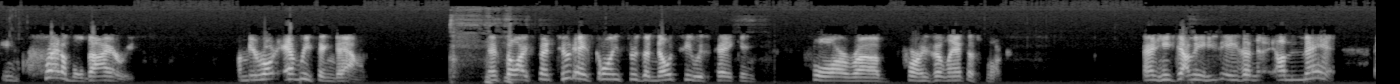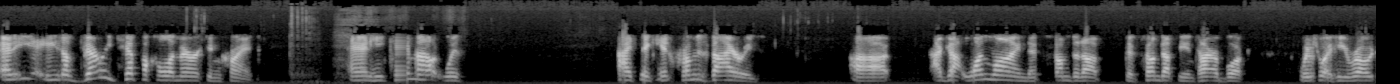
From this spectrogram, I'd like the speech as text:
incredible diaries. I mean, he wrote everything down, and so I spent two days going through the notes he was taking for uh, for his Atlantis book. And he, I mean, he's, he's a man, and he, he's a very typical American crank. And he came out with, I think, it, from his diaries, uh, I got one line that summed it up, that summed up the entire book, which was he wrote,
